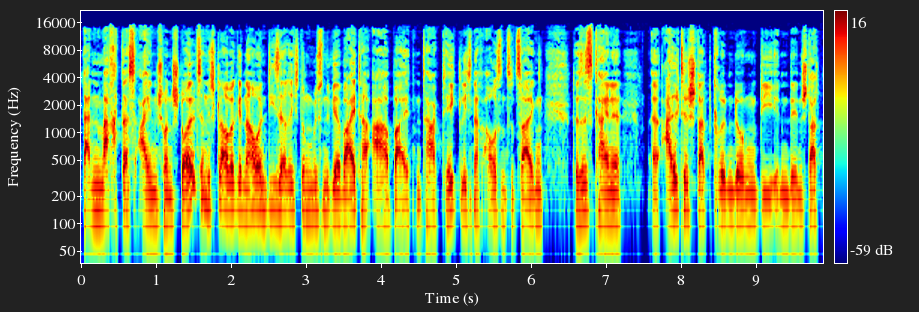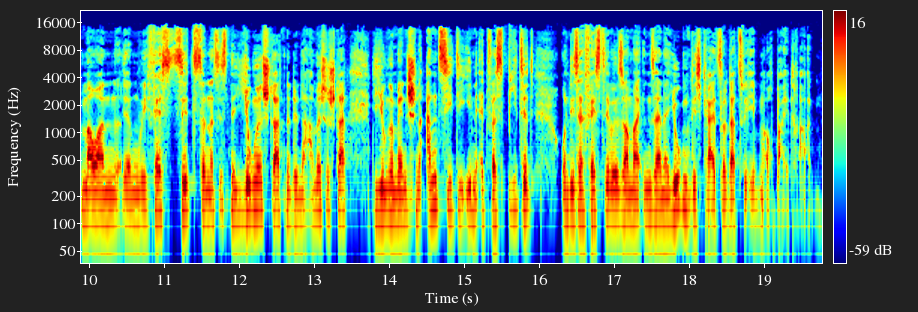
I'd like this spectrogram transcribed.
dann macht das einen schon stolz. Und ich glaube, genau in dieser Richtung müssen wir weiterarbeiten, tagtäglich nach außen zu zeigen, das ist keine äh, alte Stadtgründung, die in den Stadtmauern irgendwie festsitzt, sondern es ist eine junge Stadt, eine dynamische Stadt, die junge Menschen anzieht, die ihnen etwas bietet. Und dieser Festivalsommer in seiner Jugendlichkeit soll dazu eben auch beitragen.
